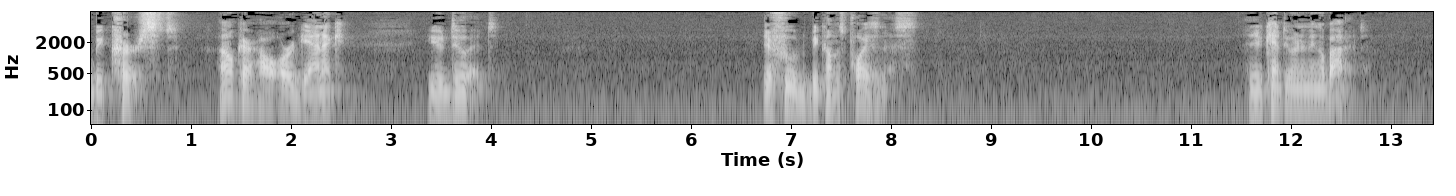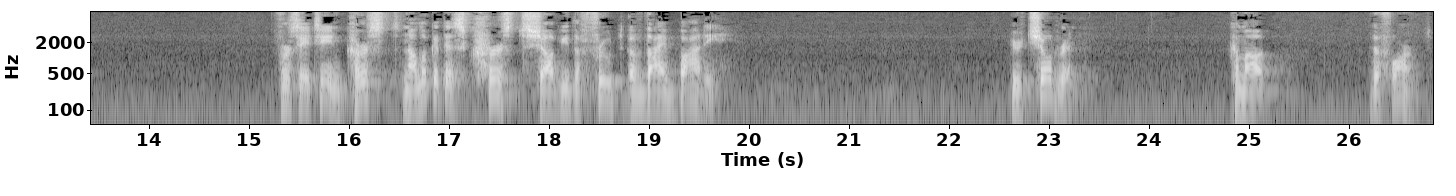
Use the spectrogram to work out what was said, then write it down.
will be cursed. I don't care how organic you do it. Your food becomes poisonous. And you can't do anything about it. Verse 18, cursed, now look at this, cursed shall be the fruit of thy body. Your children come out deformed.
